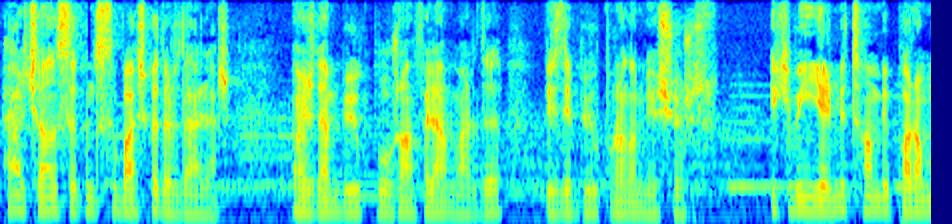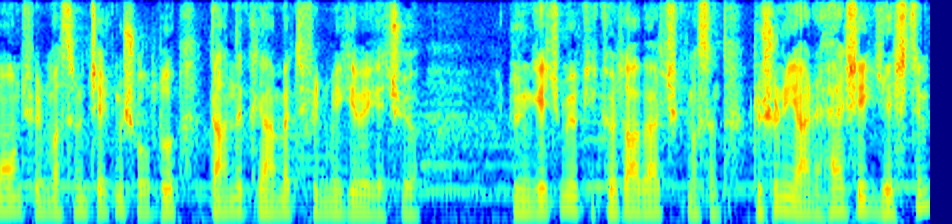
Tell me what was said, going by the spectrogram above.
Her çağın sıkıntısı başkadır derler. Önceden büyük buhran falan vardı. Biz de büyük bunalım yaşıyoruz. 2020 tam bir Paramount firmasının çekmiş olduğu Dandik Kıyamet filmi gibi geçiyor. Gün geçmiyor ki kötü haber çıkmasın. Düşünün yani her şeyi geçtim.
